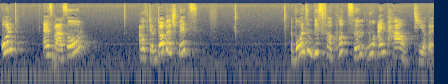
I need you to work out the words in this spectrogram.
Und es war so, auf dem Doppelspitz wohnten bis vor kurzem nur ein paar Tiere.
